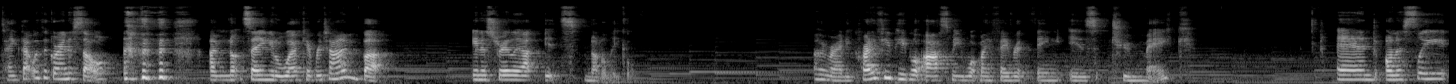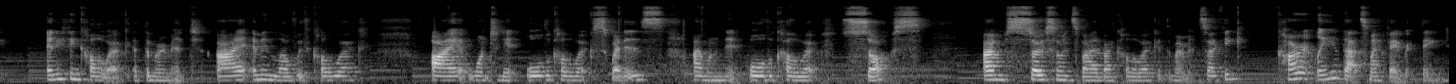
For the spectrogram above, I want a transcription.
take that with a grain of salt. I'm not saying it'll work every time, but in Australia, it's not illegal. Alrighty, quite a few people asked me what my favorite thing is to make. And honestly, anything colorwork at the moment. I am in love with colorwork. I want to knit all the colorwork sweaters. I want to knit all the colorwork socks. I'm so, so inspired by colorwork at the moment. So I think currently that's my favorite thing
